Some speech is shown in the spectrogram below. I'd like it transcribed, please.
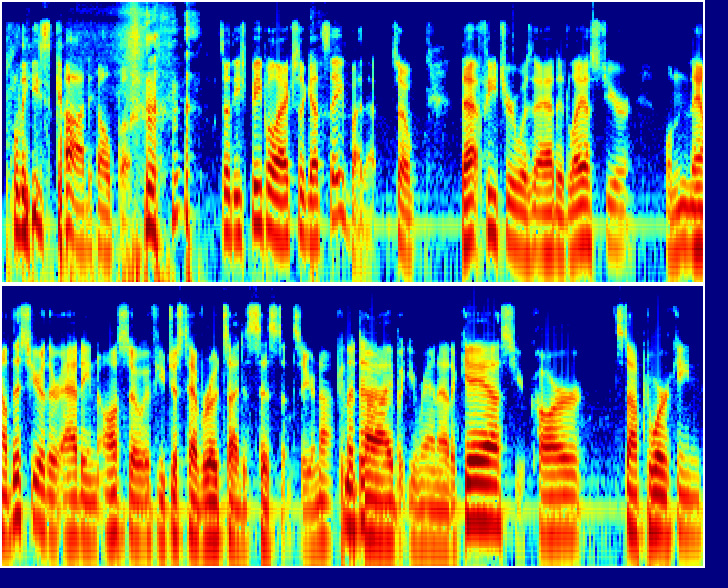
please God help us. so these people actually got saved by that. So that feature was added last year. Well, now this year they're adding also if you just have roadside assistance, so you're not going to die, but you ran out of gas, your car stopped working,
